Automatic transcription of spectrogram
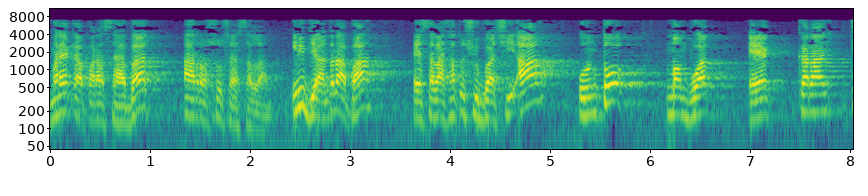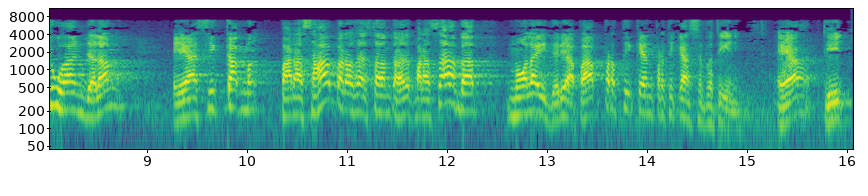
mereka para sahabat Ar-Rasul. Ini di antara apa? Eh, salah satu syubhat Syiah untuk membuat eh, kerancuhan dalam eh, sikap para sahabat Rasulullah SAW terhadap para sahabat mulai dari apa? Pertikaian-pertikaian seperti ini. Ya di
